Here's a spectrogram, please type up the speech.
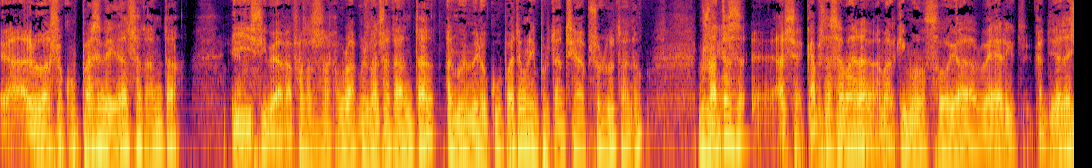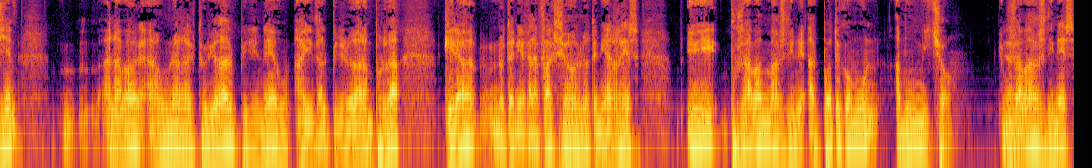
el dels ocupes ve del 70 i si agafes els regulacos del 70 el moviment ocupa té una importància absoluta no? Nosaltres, eh, els caps de setmana, amb el Quimozo i l'Albert i quantitat de gent, anàvem a una rectoria del Pirineu, ai, del Pirineu de l'Empordà, que era, no tenia calefacció, no tenia res, i posàvem els diners, el pote comú amb un mitjó, i posàvem els diners,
